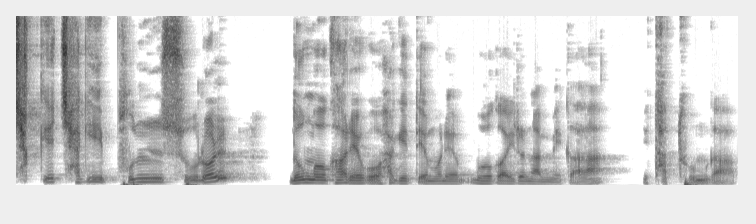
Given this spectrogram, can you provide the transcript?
자기 자기 분수를 넘어가려고 하기 때문에 뭐가 일어납니까? 다툼과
